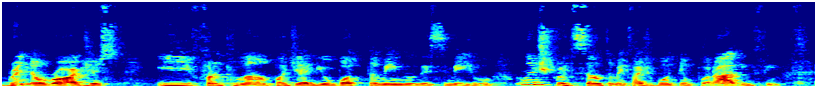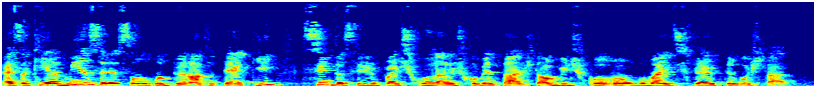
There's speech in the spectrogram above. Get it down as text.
Brendan Rodgers e Frank Lampard ali eu boto também nesse mesmo. O Nunes Produção também faz boa temporada, enfim. Essa aqui é a minha seleção do campeonato até aqui. Sinta-se livre para discordar nos comentários, tá? O vídeo ficou longo, mas espero que tenham gostado.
